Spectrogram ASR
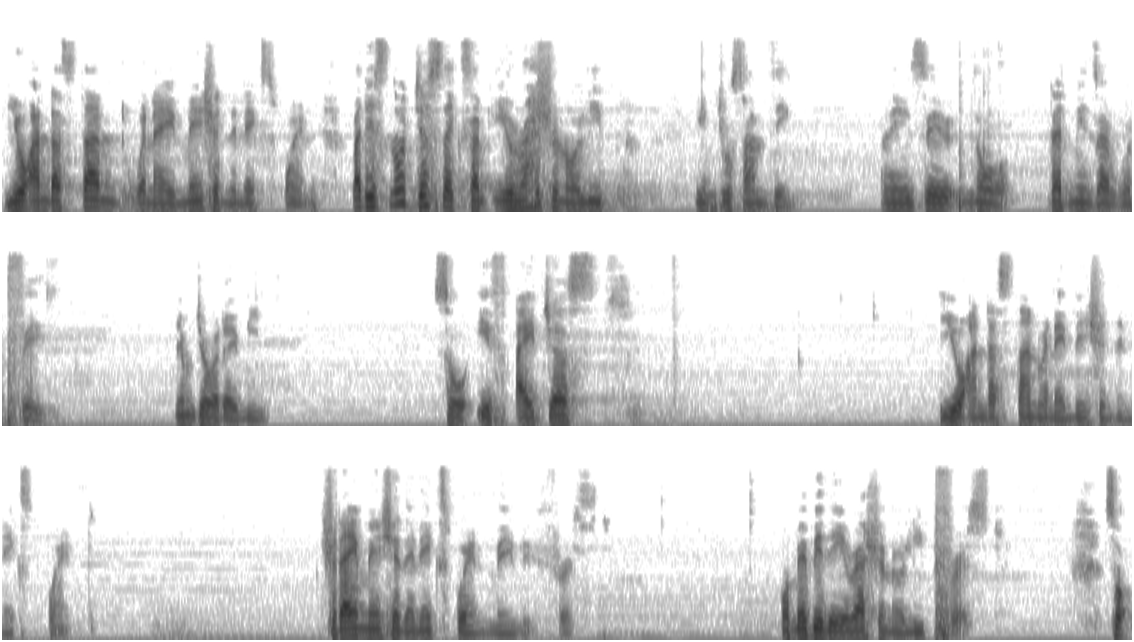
You understand when I mention the next point. But it's not just like some irrational leap into something. And you say, no, that means I've got faith. Let me tell you what I mean. So if I just, you understand when I mention the next point. Should I mention the next point maybe first? Or maybe the irrational leap first? So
